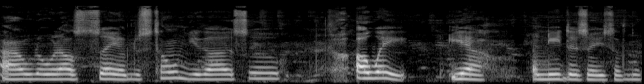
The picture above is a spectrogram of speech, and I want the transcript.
I don't know what else to say. I'm just telling you guys. So, oh wait, yeah, I need to say something.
